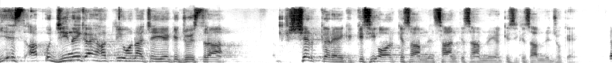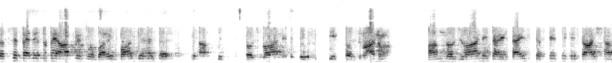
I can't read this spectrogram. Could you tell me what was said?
ये इस, आपको जीने का हक नहीं होना चाहिए कि जो इस तरह शिरक करें कि किसी और के सामने इंसान के सामने या किसी के सामने झुके। सबसे पहले तो मैं आपके मुबारकबाद चाहता हूँ कि आप जितने नौजवान एक नौजवान हो। हम नौजवान एक आइडेंटाइज करते थे कि काश हम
